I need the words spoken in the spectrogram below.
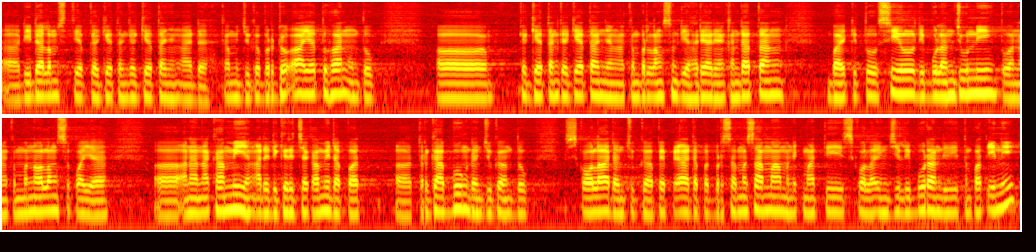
uh, di dalam setiap kegiatan-kegiatan yang ada. Kami juga berdoa ya Tuhan untuk uh, kegiatan-kegiatan yang akan berlangsung di hari-hari yang akan datang baik itu SIL di bulan Juni Tuhan akan menolong supaya Eh, anak-anak kami yang ada di gereja kami dapat tergabung dan juga untuk sekolah dan juga PPA dapat bersama-sama menikmati sekolah Injil liburan di tempat ini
